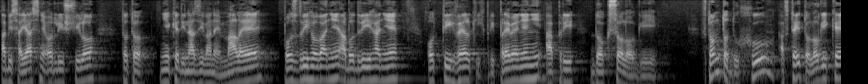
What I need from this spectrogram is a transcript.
aby sa jasne odlíšilo toto niekedy nazývané malé pozdvihovanie alebo dvíhanie od tých veľkých pri prevenení a pri doxológii. V tomto duchu a v tejto logike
